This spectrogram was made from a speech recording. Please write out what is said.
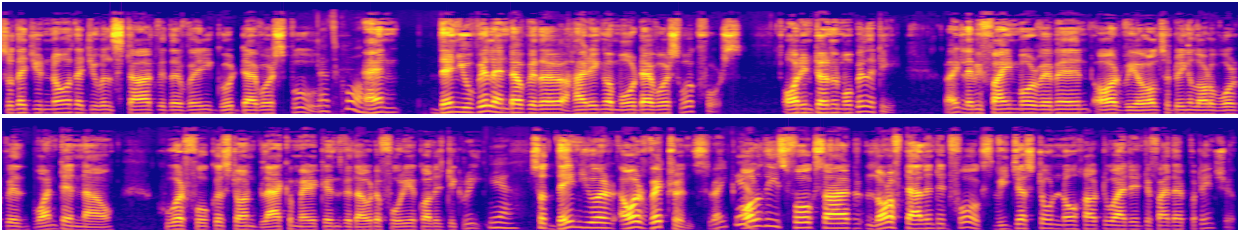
so that you know that you will start with a very good diverse pool. That's cool. And then you will end up with a hiring a more diverse workforce or internal mobility, right? Let me find more women. Or we are also doing a lot of work with OneTen now who are focused on Black Americans without a four year college degree. Yeah. So then you are our veterans, right? Yeah. All of these folks are a lot of talented folks. We just don't know how to identify that potential.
